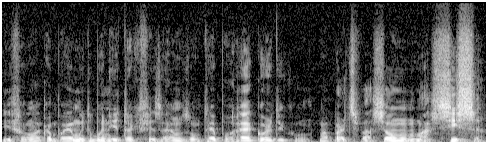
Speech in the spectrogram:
E foi uma campanha muito bonita que fizemos, um tempo recorde, com uma participação maciça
